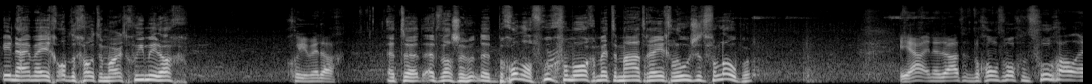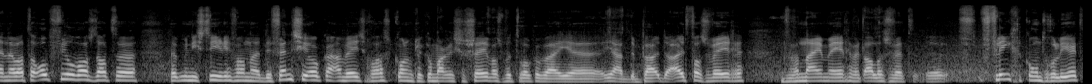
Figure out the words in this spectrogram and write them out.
in Nijmegen op de Grote Markt. Goedemiddag. Goedemiddag. Het, het, was een, het begon al vroeg vanmorgen met de maatregelen. Hoe is het verlopen? Ja, inderdaad. Het begon vanochtend vroeg al. En uh, wat er opviel was dat uh, het ministerie van uh, Defensie ook aanwezig was. Koninklijke Marechaussee was betrokken bij ja, de, de uitvalswegen van Nijmegen. Werd alles werd, flink gecontroleerd.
